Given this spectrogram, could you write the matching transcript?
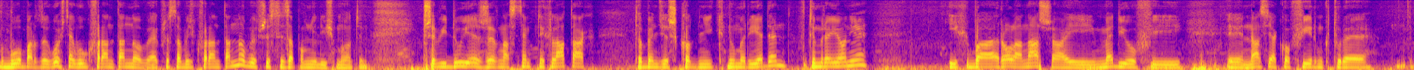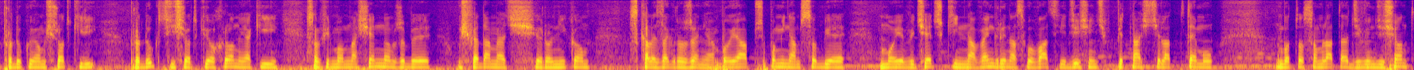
bo było bardzo głośno, jak był kwarantannowy. Jak przestał być kwarantannowy, wszyscy zapomnieliśmy o tym. Przewiduję, że w następnych latach to będzie szkodnik numer jeden w tym rejonie i chyba rola nasza i mediów i y, nas jako firm, które produkują środki produkcji, środki ochrony, jak i są firmą nasienną, żeby uświadamiać rolnikom skalę zagrożenia, bo ja przypominam sobie moje wycieczki na Węgry, na Słowację 10-15 lat temu, bo to są lata 90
